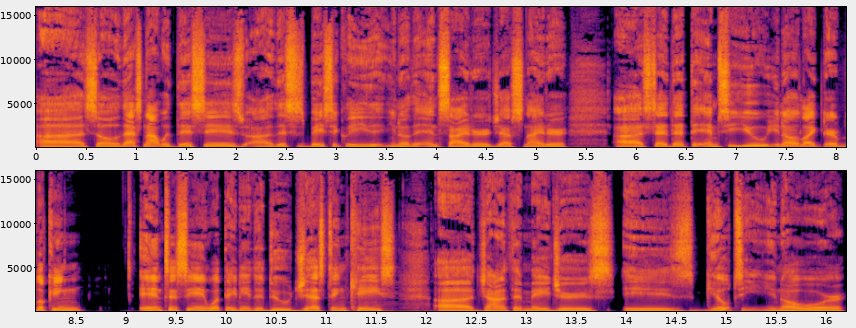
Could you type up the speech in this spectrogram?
Uh, so that's not what this is. Uh, this is basically, you know, the insider, Jeff Sneider, uh, said that the MCU, you know, like they're looking into seeing what they need to do just in case uh, Jonathan Majors is guilty, you know, or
